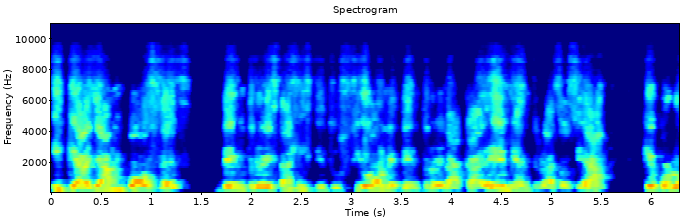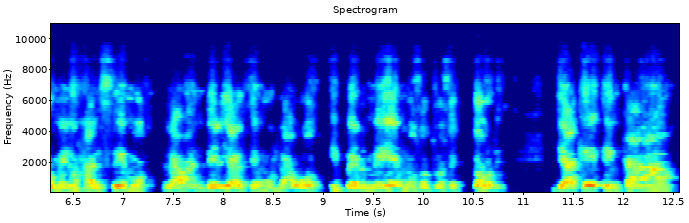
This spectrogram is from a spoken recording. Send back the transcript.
y que hayan voces dentro de estas instituciones, dentro de la academia, dentro de la sociedad, que por lo menos alcemos la bandera y alcemos la voz y permeemos otros sectores, ya que en cada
